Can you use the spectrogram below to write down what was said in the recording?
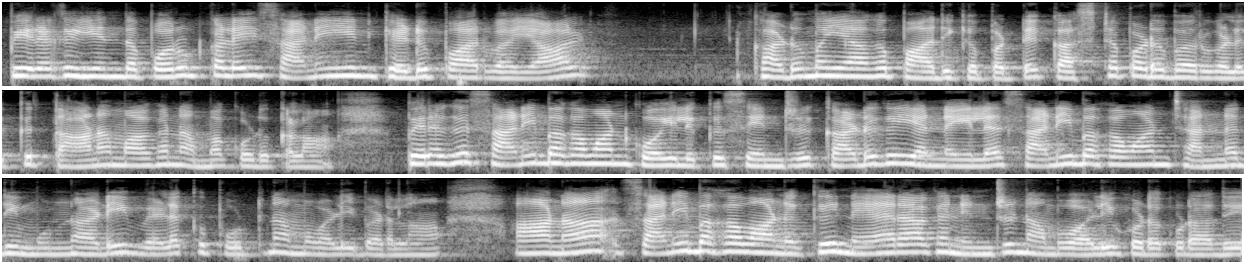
பிறகு இந்த பொருட்களை சனியின் கெடுபார்வையால் கடுமையாக பாதிக்கப்பட்டு கஷ்டப்படுபவர்களுக்கு தானமாக நம்ம கொடுக்கலாம். பிறகு சனி பகவான் கோயிலுக்கு சென்று கடுகு எண்ணெயில் சனி பகவான் சன்னதி முன்னாடி விளக்கு போட்டு நம்ம வழிபடலாம். ஆனால் சனி பகவானுக்கு நேராக நின்று நம்ம வழிபடக்கூடாது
